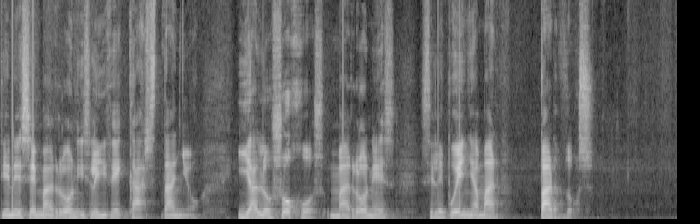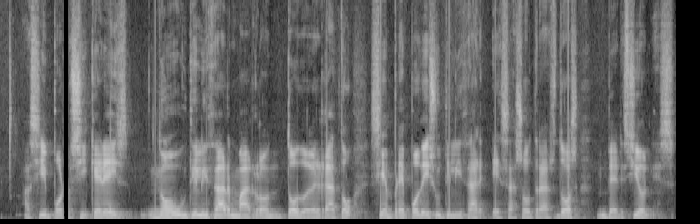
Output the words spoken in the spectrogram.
tiene ese marrón y se le dice castaño. Y a los ojos marrones se le pueden llamar pardos. Así por si queréis no utilizar marrón todo el rato, siempre podéis utilizar esas otras dos versiones.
